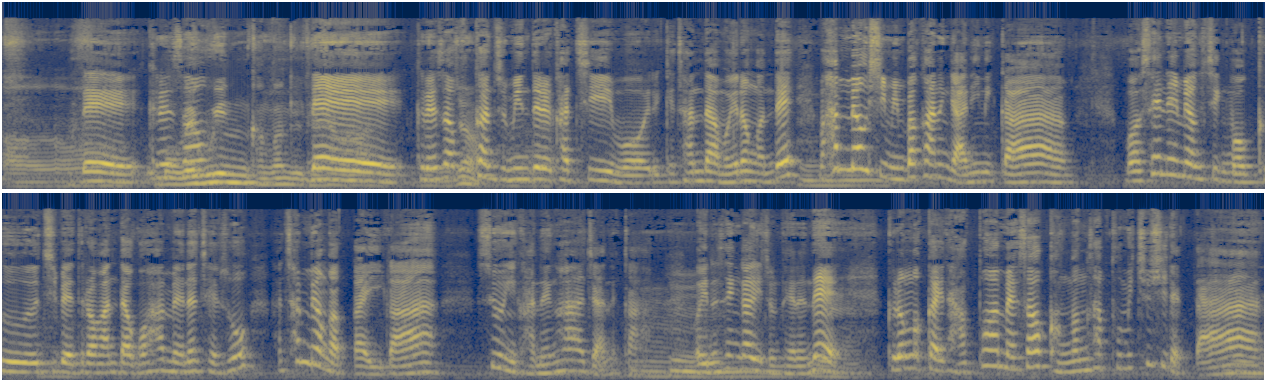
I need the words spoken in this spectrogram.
아. 네. 뭐 그래서 외국인 관광객 네. 그래서 거죠? 북한 주민들을 같이 뭐 이렇게 잔다 뭐 이런 건데 음. 뭐한 명씩 민박하는 게 아니니까 뭐 세네 명씩 뭐 그 집에 들어간다고 하면은 최소 한 천 명 가까이가 수용이 가능하지 않을까 음. 뭐 이런 생각이 좀 되는데 네. 그런 것까지 다 포함해서 관광 상품이 출시됐다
